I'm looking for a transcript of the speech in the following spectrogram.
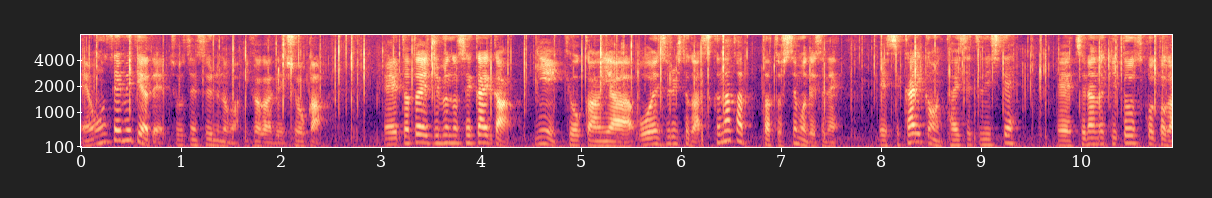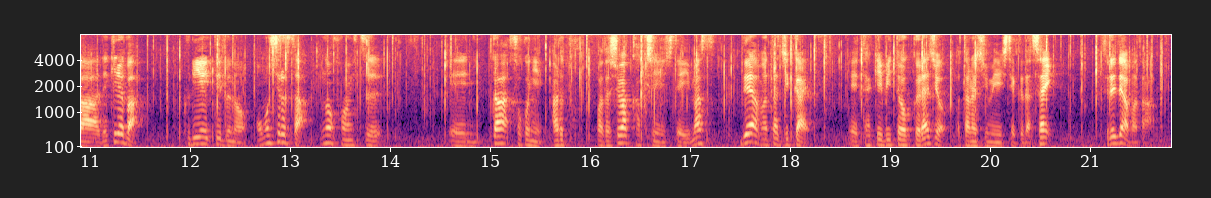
えー音声メディアで挑戦するのはいかがでしょうか。えーたとえ自分の世界観に共感や応援する人が少なかったとしてもですね、え世界観を大切にして、え貫き通すことができればクリエイティブの面白さの本質、えがそこにあると私は確信しています。ではまた次回、え、焚き火トークラジオお楽しみにしてください。それではまた。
